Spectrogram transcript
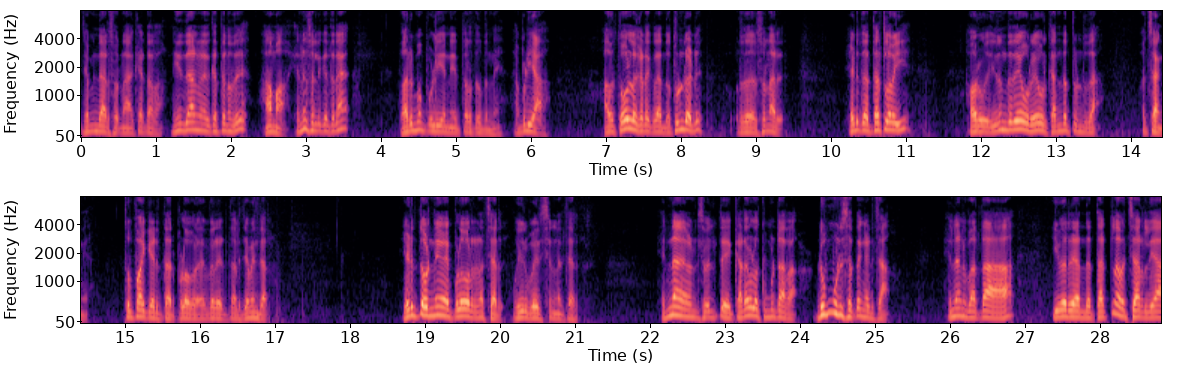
ஜமீன்தார் சொன்னா கேட்டாராம் நீ தான் கத்துனது? ஆமாம் என்ன சொல்லி கத்துன? வரும புள்ளி என்னை துரத்துதுன்னே. அப்படியா? அவர் தோளில் கிடக்கிற அந்த துண்டடு ஒரு சொன்னார். எடுத்த தட்டில் வை. அவர் இருந்ததே ஒரே ஒரு கந்த துண்டு தான் வச்சாங்க. துப்பாக்கி எடுத்தார் புலவர் இவர் எடுத்தார் ஜமீன்தார். எடுத்த உடனே புலவர் நினச்சார் உயிர் போயிடுச்சுன்னு நினச்சார். என்னன்னு சொல்லிட்டு கடவுளை கும்பிட்டாராம். டும்முன்னு சத்தம் கடித்தான் என்னன்னு பார்த்தா இவர் அந்த தட்டில் வச்சார் இல்லையா?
